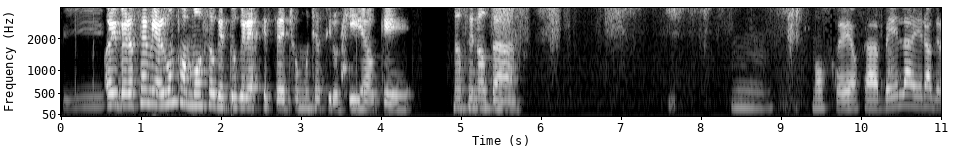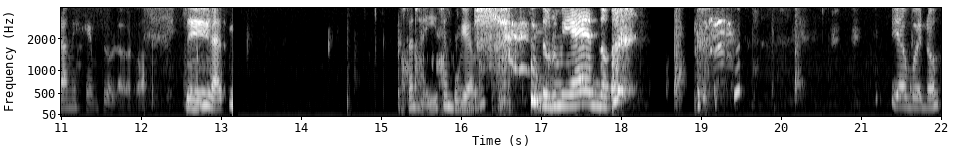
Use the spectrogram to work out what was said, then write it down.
sí. Oye, pero Semi, ¿algún famoso que tú creas que se ha hecho mucha cirugía o que no se nota? Mm, no sé, o sea, Bella era gran ejemplo, la verdad. Sí. Mira, ¿están ahí? ¿Se han bugueado? Durmiendo. Ya, bueno,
